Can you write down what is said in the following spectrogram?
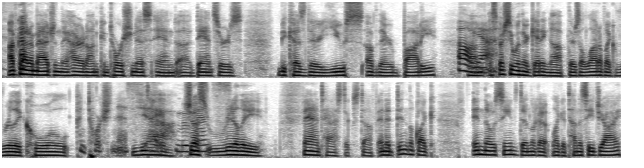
I've got to imagine they hired on contortionists and uh, dancers because their use of their body. Oh um, yeah, especially when they're getting up. There's a lot of like really cool, contortionist yeah, just really fantastic stuff. And it didn't look like in those scenes didn't look at like a ton of CGI.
